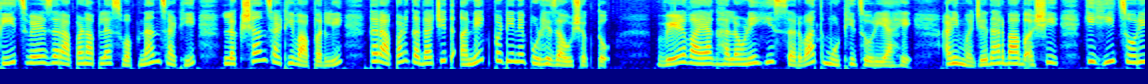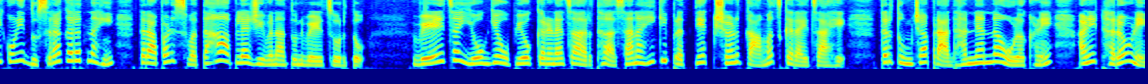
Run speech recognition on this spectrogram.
तीच वेळ जर आपण आपल्या स्वप्नांसाठी लक्ष्यांसाठी वापरली तर आपण कदाचित अनेक पटीने पुढे जाऊ शकतो. वेळ वाया घालवणे ही सर्वात मोठी चोरी आहे. आणि मजेदार बाब अशी की ही चोरी कोणी दुसरा करत नाही तर आपण स्वतः आपल्या जीवनातून वेळ चोरतो. वेळेचा योग्य उपयोग करण्याचा अर्थ असा नाही की प्रत्येक क्षण कामच करायचं आहे. तर तुमच्या प्राधान्यांना ओळखणे आणि ठरवणे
